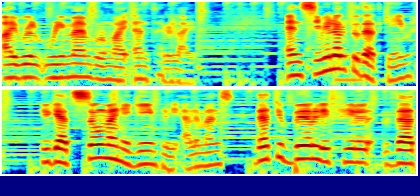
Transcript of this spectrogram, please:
I will remember my entire life. And similar to that game, you get so many gameplay elements that you barely feel that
